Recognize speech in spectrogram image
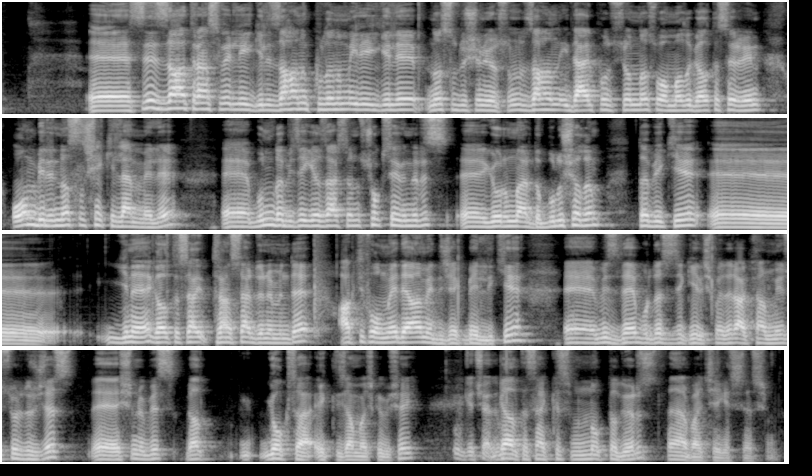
Ee, siz Zaha transferiyle ilgili, Zaha'nın kullanımı ile ilgili nasıl düşünüyorsunuz? Zaha'nın ideal pozisyonu nasıl olmalı? Galatasaray'ın 11'i nasıl şekillenmeli? Ee, bunu da bize yazarsanız çok seviniriz. Ee, yorumlarda buluşalım. Tabii ki ee, yine Galatasaray transfer döneminde aktif olmaya devam edecek belli ki. Ee, biz de burada size gelişmeleri aktarmayı sürdüreceğiz. Ee, şimdi biz Gal- yoksa ekleyeceğim başka bir şey. Geçelim. Galatasaray kısmını noktalıyoruz. Fenerbahçe'ye geçeceğiz şimdi.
